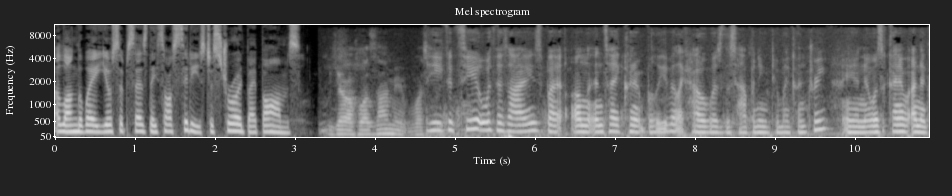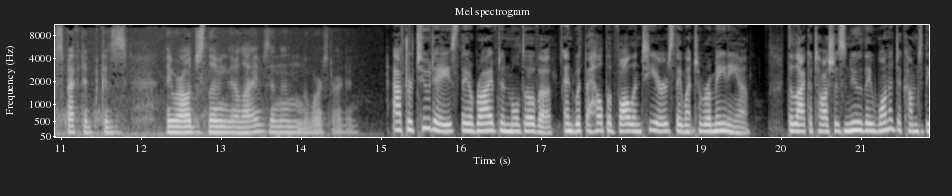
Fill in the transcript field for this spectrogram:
Along the way, Yosip says they saw cities destroyed by bombs. He could see it with his eyes, but on the inside, couldn't believe it. Like, how was this happening to my country? And it was kind of unexpected because they were all just living their lives, and then the war started. After two days, they arrived in Moldova, and with the help of volunteers, they went to Romania. The Lakatoshes knew they wanted to come to the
